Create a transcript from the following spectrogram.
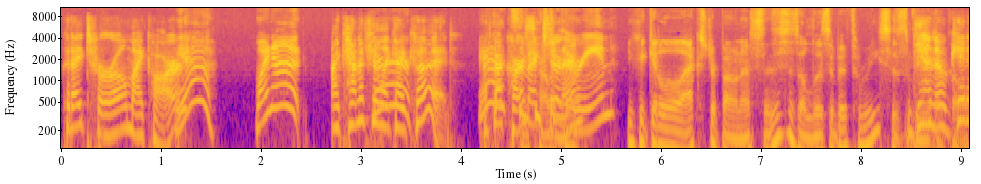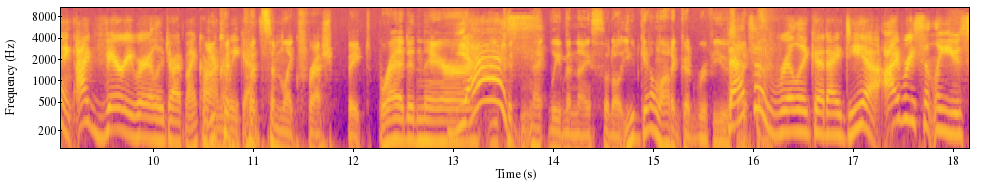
Could I Turo my car? Yeah, why not? I kind of feel like I Sure. could. Yeah, I've got car some seats extra in there. green. You could get a little extra bonus. This is Elizabeth Reese's. Yeah, no vehicle. kidding. I very rarely drive my car You on the could weekends. put some like fresh baked bread in there. Yes. You could ni- leave a nice little. You'd get a lot of good reviews. That's a think. really good idea. I recently used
